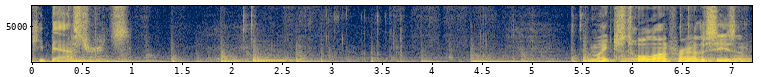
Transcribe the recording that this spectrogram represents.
Lucky bastards. I might just hold on for another season.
